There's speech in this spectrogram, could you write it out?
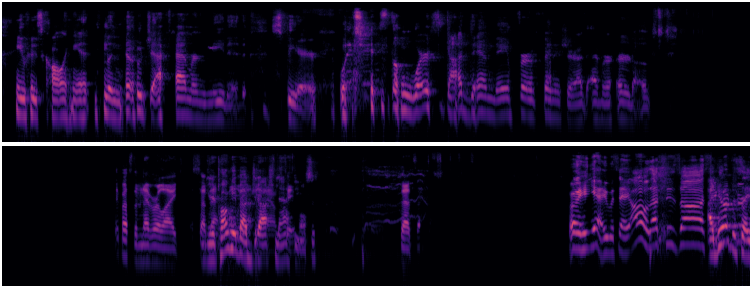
he was calling it the No Jackhammer Needed Spear, which is the worst goddamn name for a finisher I've ever heard of. They must have never like said. You're talking about Josh. Matthews. That's. He, yeah, he would say, "Oh, that's his uh." I do have to say,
